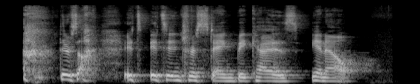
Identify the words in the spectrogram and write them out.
There's it's it's interesting because you know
